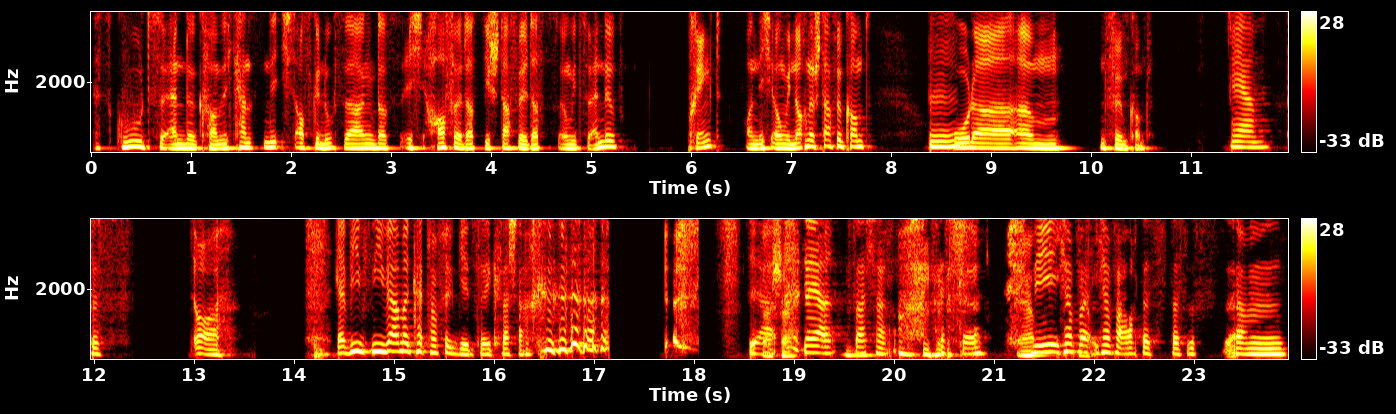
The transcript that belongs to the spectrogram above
es gut zu Ende kommt. Ich kann es nicht oft genug sagen, dass ich hoffe, dass die Staffel das es irgendwie zu Ende bringt und nicht irgendwie noch eine Staffel kommt Mhm. oder ähm, ein Film kommt. Ja, das. Oh. Ja, wie, wie warme Kartoffeln geht's weg, Sascha. ja. Sascha. Naja, Sascha. Oh, Eske. Ja. Nee, ich hoffe, Ja. ich hoffe auch, dass das ist. Ähm,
